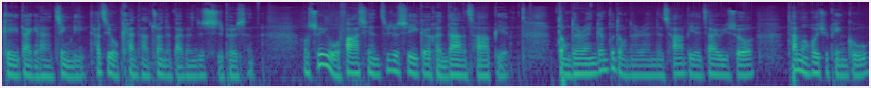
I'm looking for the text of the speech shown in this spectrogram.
可以带给他的净利，他只有看他赚的百分之十 percent。哦，所以我发现这就是一个很大的差别。懂的人跟不懂的人的差别在于说，他们会去评估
